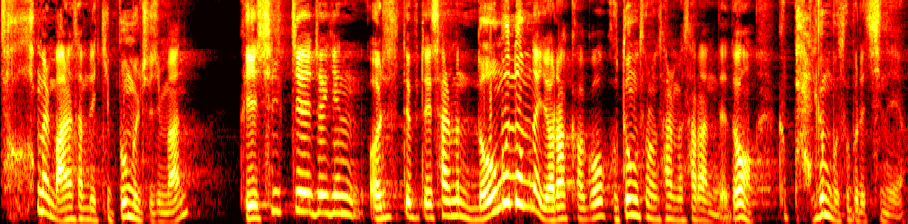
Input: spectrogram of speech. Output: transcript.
정말 많은 사람들이 기쁨을 주지만 그의 실제적인 어렸을 때부터의 삶은 너무너무나 열악하고 고통스러운 삶을 살았는데도 그 밝은 모습으로 지내요.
